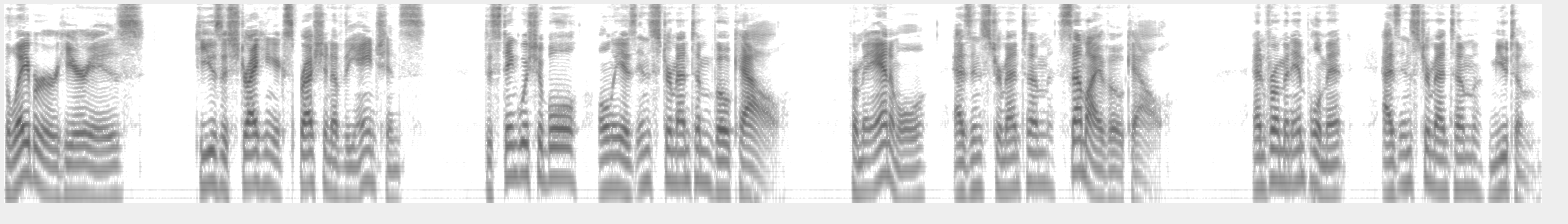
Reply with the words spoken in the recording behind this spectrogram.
The laborer here is, to use a striking expression of the ancients, distinguishable only as instrumentum vocale, from an animal as instrumentum semivocale, and from an implement as instrumentum mutum.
